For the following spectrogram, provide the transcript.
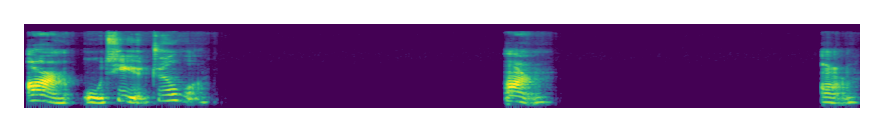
arm 武器军火，arm arm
